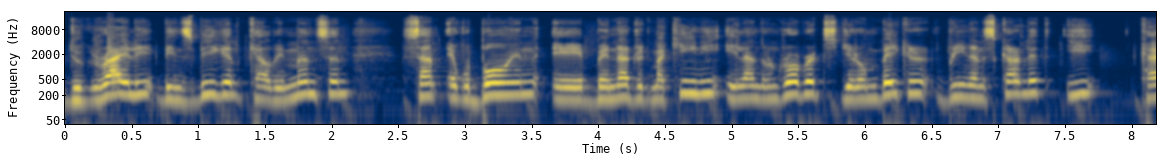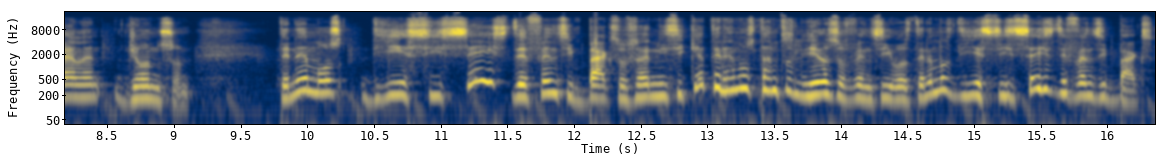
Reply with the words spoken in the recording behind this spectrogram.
Doug Riley, Vince Beagle, Calvin Munson, Sam Eweboen, eh, Benadrick McKinney y Roberts, Jerome Baker, Brennan Scarlett y Kylan Johnson tenemos 16 defensive backs, o sea, ni siquiera tenemos tantos lineros ofensivos, tenemos 16 defensive backs.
